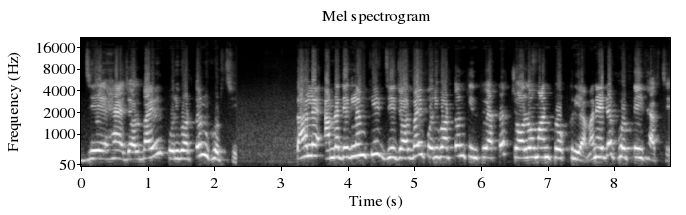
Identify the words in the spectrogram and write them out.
যে হ্যাঁ জলবায়ুর পরিবর্তন ঘটছে। তাহলে আমরা দেখলাম কি যে জলবায়ু পরিবর্তন কিন্তু একটা চলমান প্রক্রিয়া মানে এটা ঘটতেই থাকছে।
